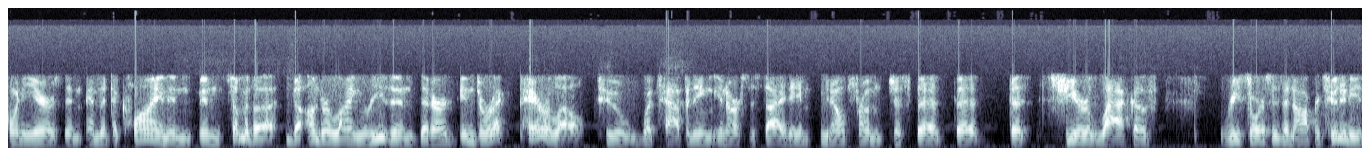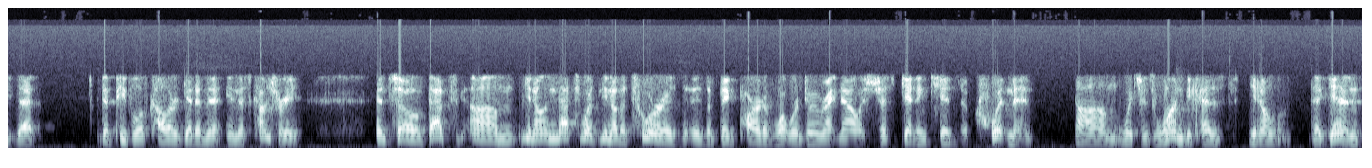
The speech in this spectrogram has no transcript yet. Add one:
20 years and, and the decline and, and some of the, the underlying reasons that are in direct parallel to what's happening in our society you know from just the the, the sheer lack of resources and opportunities that that people of color get in the in this country. And so that's um, you know, and that's what you know. The tour is is a big part of what we're doing right now. Is just getting kids equipment, um, which is one because you know, again,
